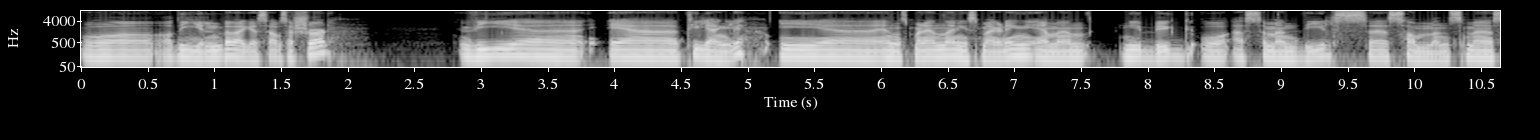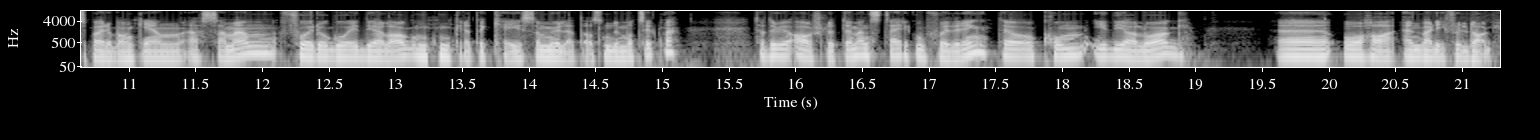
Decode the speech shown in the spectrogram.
og at gilden beveger seg av seg sjøl. Vi uh, er tilgjengelig i eh, Eiendomsmegler næringsmegling, EMN Nybygg og SMN Deals sammen med Sparebank1 SMN for å gå i dialog om konkrete case og muligheter som du måtte sitte med. Så jeg tror vi avslutter med en sterk oppfordring til å komme i dialog eh, og ha en verdifull dag.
